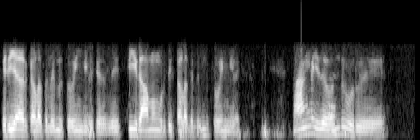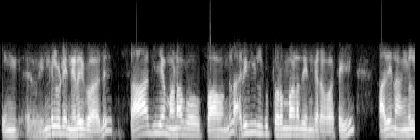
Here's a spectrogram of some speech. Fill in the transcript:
பெரியார் காலத்திலிருந்து துவங்கி இருக்கிறது டி ராமமூர்த்தி காலத்திலிருந்து துவங்கி இருக்கு நாங்க இதை வந்து ஒரு எங்- எங்களுடைய நிலைப்பாடு சாதிய மனோபாவங்கள் அறிவியலுக்கு புறம்பானது என்கிற வகையில் அதை நாங்கள்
